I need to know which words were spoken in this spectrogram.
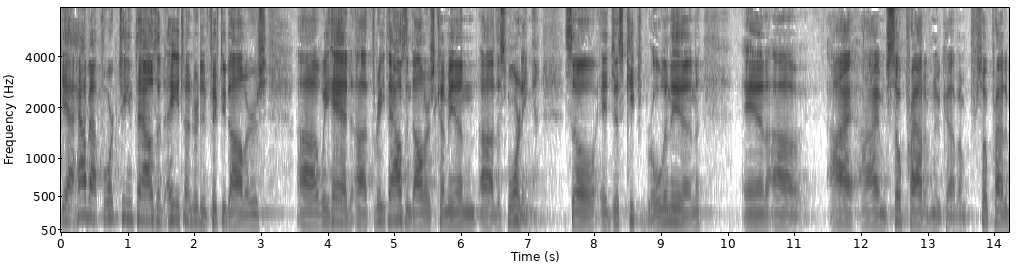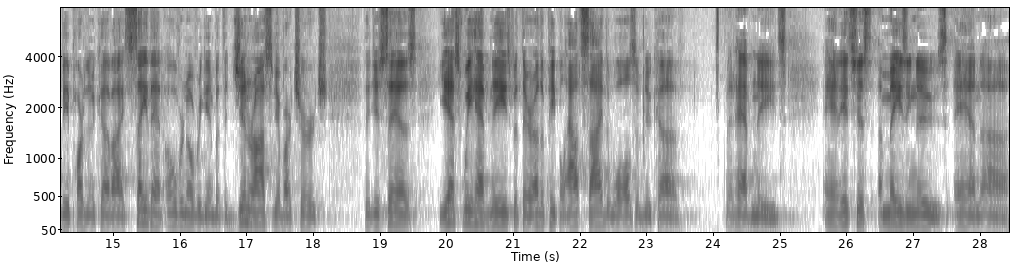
Yeah, how about $14,850? Uh, we had uh, $3,000 come in uh, this morning. So it just keeps rolling in. And uh, I, I'm so proud of New Cove. I'm so proud to be a part of New Cove. I say that over and over again, but the generosity of our church that just says, yes, we have needs, but there are other people outside the walls of New Cove that have needs. And it's just amazing news. And uh,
